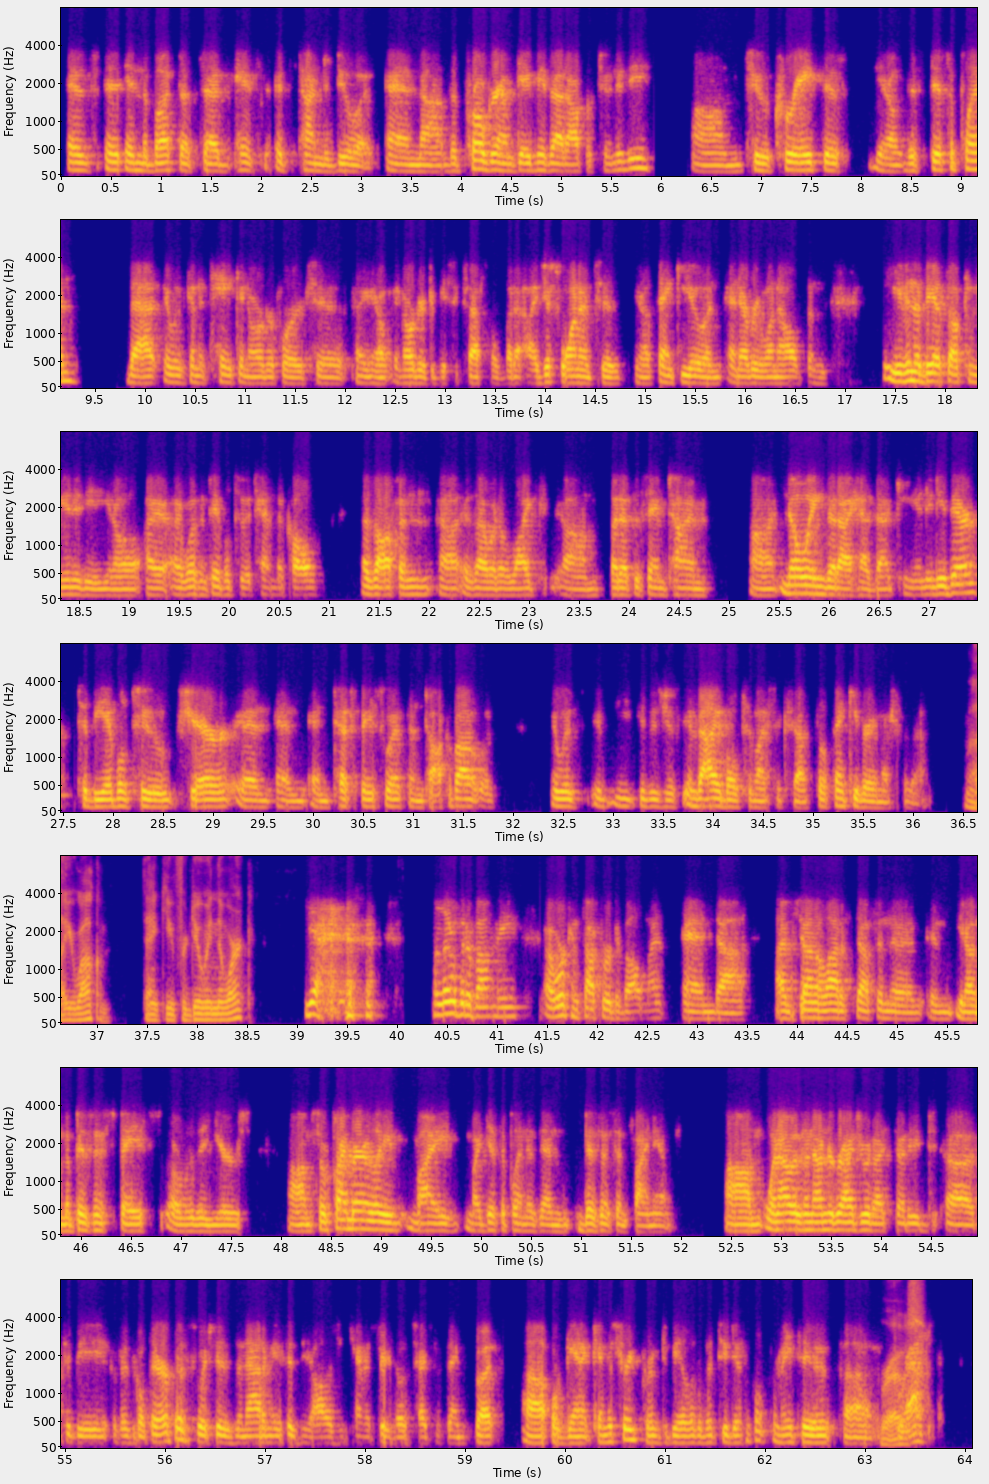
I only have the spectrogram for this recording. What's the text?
as in the butt that said, Hey, it's, it's time to do it. And uh, the program gave me that opportunity um, to create this, you know, this discipline that it was going to take in order for it to, you know, in order to be successful. But I just wanted to, you know, thank you and, and everyone else and even the BSL community, you know, I, I wasn't able to attend the calls as often uh, as I would have liked. Um, but at the same time, uh, knowing that I had that community there to be able to share and, and, and touch base with and talk about was, it was, it, it was just invaluable to my success. So thank you very much for that. Well, you're welcome. Thank you for doing the work. Yeah. a little bit about me. I work in software development and, uh, I've done a lot of stuff in the in, you know in the business space over the years. Um, so primarily my my discipline is in business and finance. Um, when I was an undergraduate, I studied uh, to be a physical therapist, which is anatomy, physiology, chemistry, those types of things. But uh, organic chemistry proved to be a little bit too difficult for me to uh, Gross. grasp.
